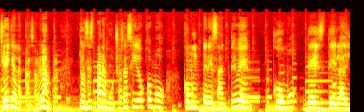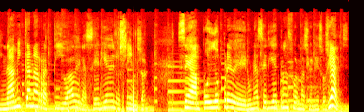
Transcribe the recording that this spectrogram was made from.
llegue a la Casa Blanca. Entonces para muchos ha sido como como interesante ver cómo desde la dinámica narrativa de la serie de Los Simpson se han podido prever una serie de transformaciones sociales.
